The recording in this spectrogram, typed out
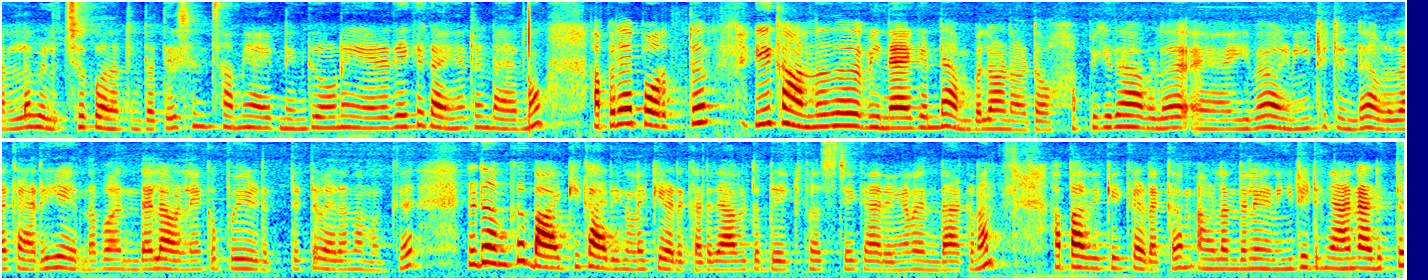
നല്ല വെളിച്ചമൊക്കെ വന്നിട്ടുണ്ട്. അത്യാവശ്യം സമയമായിട്ടുണ്ട് എനിക്ക് തോന്നുന്നു ഏഴരയൊക്കെ കഴിഞ്ഞിട്ടുണ്ടായിരുന്നു. അപ്പോൾ പുറത്ത് ഈ കാണുന്നത് വിനായകന്റെ അമ്പലമാണ് കേട്ടോ. അപ്പോഴേക്കും അവൾ ഇവ എണീറ്റിട്ടുണ്ട്. അവളിതാ കരയായിരുന്നു. അപ്പോൾ എന്തായാലും അവളിനെയൊക്കെ പോയി എടുത്തിട്ട് വരാം നമുക്ക്. എന്നിട്ട് നമുക്ക് ബാക്കി കാര്യങ്ങളൊക്കെ എടുക്കാം. രാവിലത്തെ ബ്രേക്ക്ഫാസ്റ്റ് കാര്യങ്ങൾ ഉണ്ടാക്കണം. അപ്പോൾ അതൊക്കെ കിടക്കാം. അവൾ എന്തായാലും എണീറ്റിട്ട് ഞാൻ അടുത്ത്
